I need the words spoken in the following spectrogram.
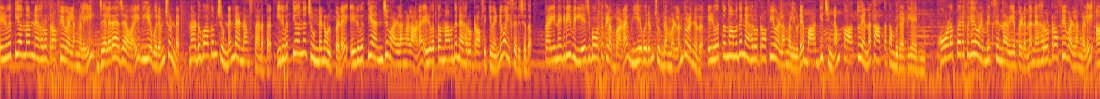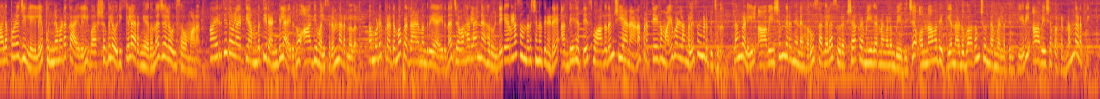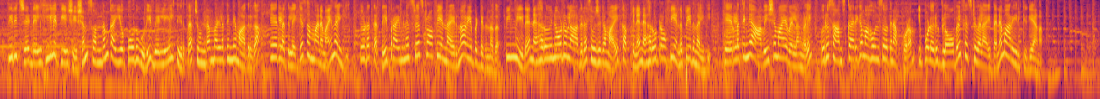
എഴുപത്തിയൊന്നാം Nehru trophy വെള്ളങ്ങളിൽ ജലരാജാവായി വിയപുരം ചുണ്ടൻ നടുഭാഗം ചുണ്ടൻ രണ്ടാം സ്ഥാനത്ത്. ഇരുപത്തിയൊന്ന് ചുണ്ടൻ ഉൾപ്പെടെ എഴുപത്തിയഞ്ച് വള്ളങ്ങളാണ് എഴുപത്തൊന്നാമത് നെഹ്റു ട്രോഫിക്ക് വേണ്ടി മത്സരിച്ചത്. കൈനഗരി വില്ലേജ് ബോട്ട് ക്ലബ്ബാണ് വിയപുരം ചുണ്ടൻ വള്ളം തുഴഞ്ഞത്. എഴുപത്തൊന്നാമത് നെഹ്റു ട്രോഫി വള്ളങ്ങളിയുടെ ഭാഗ്യചിഹ്നം കാത്തു എന്ന കാക്കത്തമ്പുരാട്ടിയായിരുന്നു ഓളപ്പരപ്പിലെ ഒളിമ്പിക്സ് എന്നറിയപ്പെടുന്ന നെഹ്റു ട്രോഫി വള്ളംകളി ആലപ്പുഴ ജില്ലയിലെ പുന്നമട കായലിൽ വർഷത്തിൽ ഒരിക്കൽ അരങ്ങേറുന്ന ജലോത്സവമാണ്. ആയിരത്തി തൊള്ളായിരത്തി അമ്പത്തിരണ്ടിലായിരുന്നു ആദ്യ മത്സരം നടന്നത്. നമ്മുടെ പ്രഥമ പ്രധാനമന്ത്രിയായിരുന്ന ജവഹർലാൽ നെഹ്റുവിന്റെ കേരള സന്ദർശനത്തിനിടെ അദ്ദേഹത്തെ സ്വാഗതം ചെയ്യാനാണ് പ്രത്യേകമായി വള്ളംകളി സംഘടിപ്പിച്ചത്. വള്ളംകളിയിൽ ആവേശം നിറഞ്ഞ നെഹ്റു സകല സുരക്ഷാ ക്രമീകരണങ്ങളും ഭേദിച്ച് ഒന്നാമതെത്തിയ നടുഭാഗം ചുണ്ടം വെള്ളത്തിൽ കയറി ആവേശ പ്രകടനം നടത്തി. തിരിച്ച് ഡൽഹിയിലെത്തിയ ശേഷം സ്വന്തം കയ്യൊപ്പോടുകൂടി വെള്ളിയിൽ തീർത്ത ചുണ്ടം വള്ളത്തിന്റെ മാതൃക കേരളത്തിലേക്ക് സമ്മാനമായി നൽകി. തുടക്കത്തിൽ പ്രൈം മിനിസ്റ്റേഴ്സ് ട്രോഫി എന്നായിരുന്നു അറിയപ്പെട്ടിരുന്നത്. പിന്നീട് നെഹ്റുവിനോടുള്ള ആദര സൂചകമായി കപ്പിന് നെഹ്റു ട്രോഫി എന്ന് പേര് നൽകി. കേരളത്തിന്റെ ആവേശമായ വെള്ളംകളി ഒരു സാംസ്കാരിക മഹോത്സവത്തിനപ്പുറം ഇപ്പോൾ ഒരു ഗ്ലോബൽ ഫെസ്റ്റിവലായി തന്നെ മാറിയിരിക്കുകയാണ്.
